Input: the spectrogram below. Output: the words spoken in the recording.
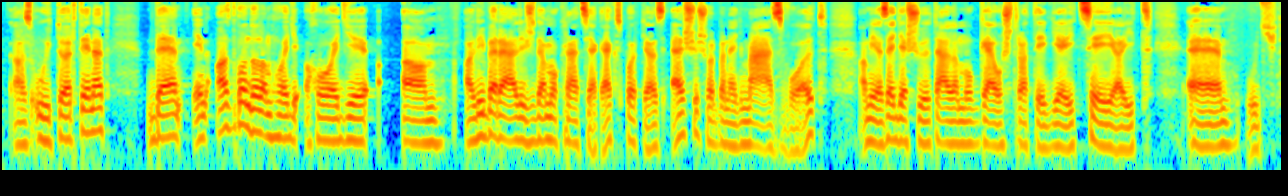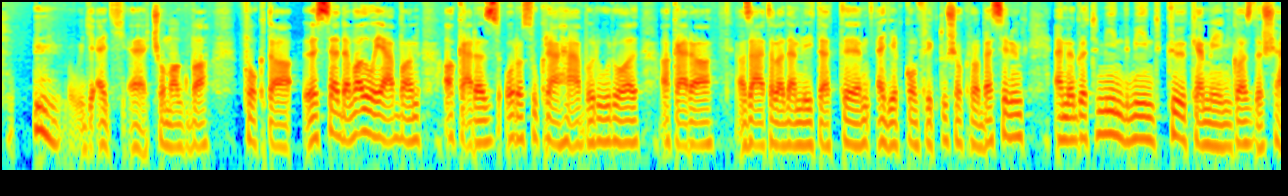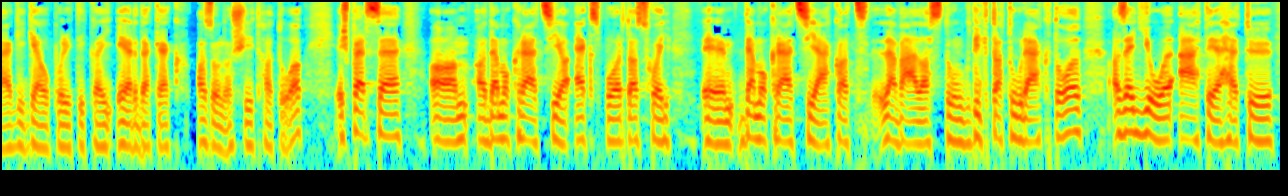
az új történet. De én azt gondolom, hogy, hogy a, a liberális demokráciák exportja az elsősorban egy máz volt, ami az Egyesült Államok geostratégiai céljait e, úgy úgy egy eh, csomagba fogta össze, de valójában akár az orosz-ukrán háborúról, akár az általad említett eh, egyéb konfliktusokról beszélünk, emögött mind-mind kőkemény gazdasági, geopolitikai érdekek azonosíthatóak. És persze a, a demokrácia export az, hogy eh, demokráciákat leválasztunk diktatúráktól, az egy jól átélhető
